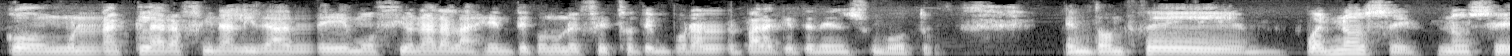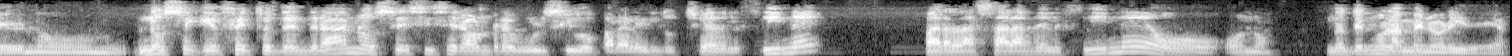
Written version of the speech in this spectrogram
con una clara finalidad de emocionar a la gente con un efecto temporal para que te den su voto. Entonces, pues no sé, no sé, no, sé qué efecto tendrá, no sé si será un revulsivo para la industria del cine, para las salas del cine o, no. No tengo la menor idea.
